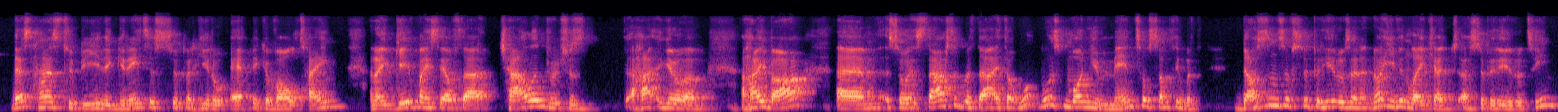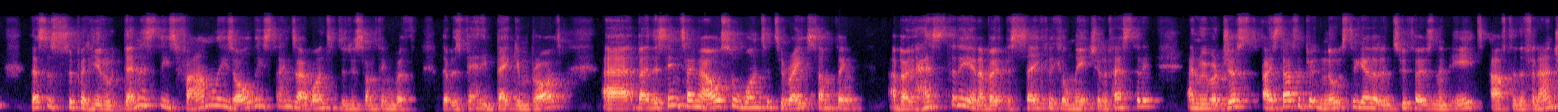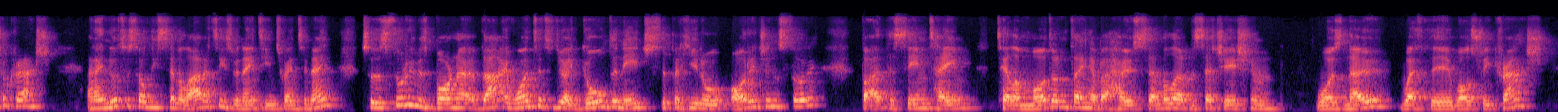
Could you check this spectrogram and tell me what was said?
this has to be the greatest superhero epic of all time. And I gave myself that challenge, which is high, you know a, high bar. Um, so it started with that. I thought, what was monumental? Something with dozens of superheroes in it, not even like a, a superhero team. This is superhero dynasties, families, all these things. I wanted to do something with that was very big and broad. Uh, but at the same time, I also wanted to write something about history and about the cyclical nature of history. And we were just, I started putting notes together in 2008 after the financial crash. And I noticed all these similarities with 1929. So the story was born out of that. I wanted to do a golden age superhero origin story, but at the same time, tell a modern thing about how similar the situation was now with the Wall Street crash.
